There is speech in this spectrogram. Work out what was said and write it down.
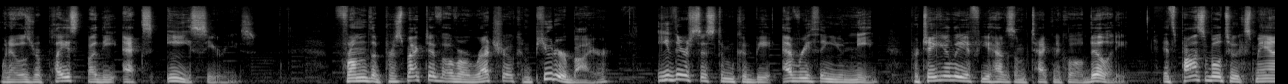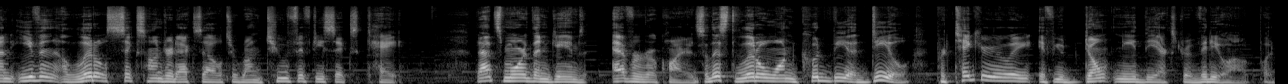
when it was replaced by the XE series. From the perspective of a retro computer buyer, either system could be everything you need, particularly if you have some technical ability. It's possible to expand even a little 600XL to run 256K. That's more than games ever required, so this little one could be a deal, particularly if you don't need the extra video output.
